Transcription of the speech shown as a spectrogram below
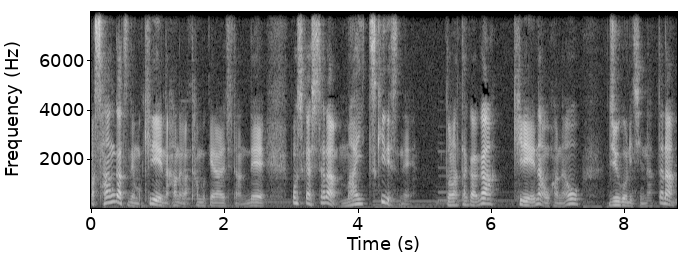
ま、3月でも綺麗な花が手向けられてたんでもしかしたら毎月ですねどなたかが綺麗なお花を15日になったら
